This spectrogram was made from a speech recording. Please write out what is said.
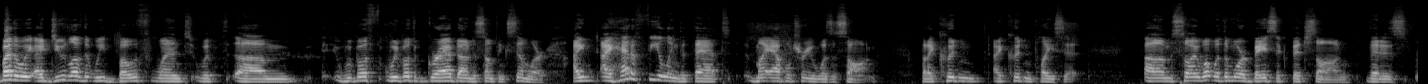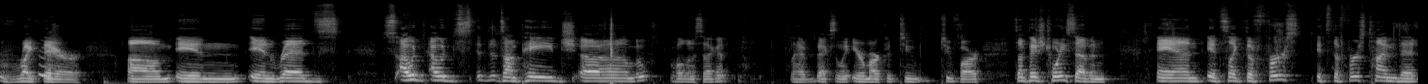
by the way, I do love that we both went with um, we both we both grabbed onto something similar. I I had a feeling that that my apple tree was a song, but I couldn't I couldn't place it. Um, so I went with the more basic bitch song that is right there um, in in Red's. I would I would it's on page. Um, oops, hold on a second. I have accidentally earmarked it too too far. It's on page twenty seven, and it's like the first. It's the first time that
